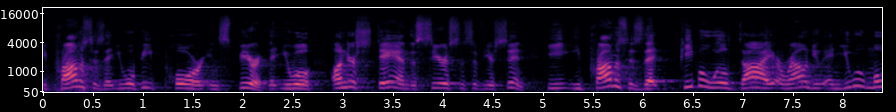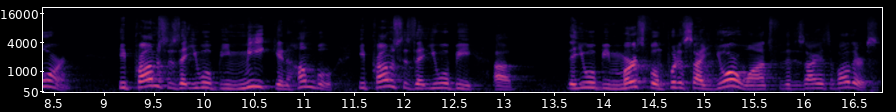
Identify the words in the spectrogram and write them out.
he promises that you will be poor in spirit, that you will understand the seriousness of your sin. He, he promises that people will die around you and you will mourn. He promises that you will be meek and humble. He promises that you will be, uh, that you will be merciful and put aside your wants for the desires of others.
